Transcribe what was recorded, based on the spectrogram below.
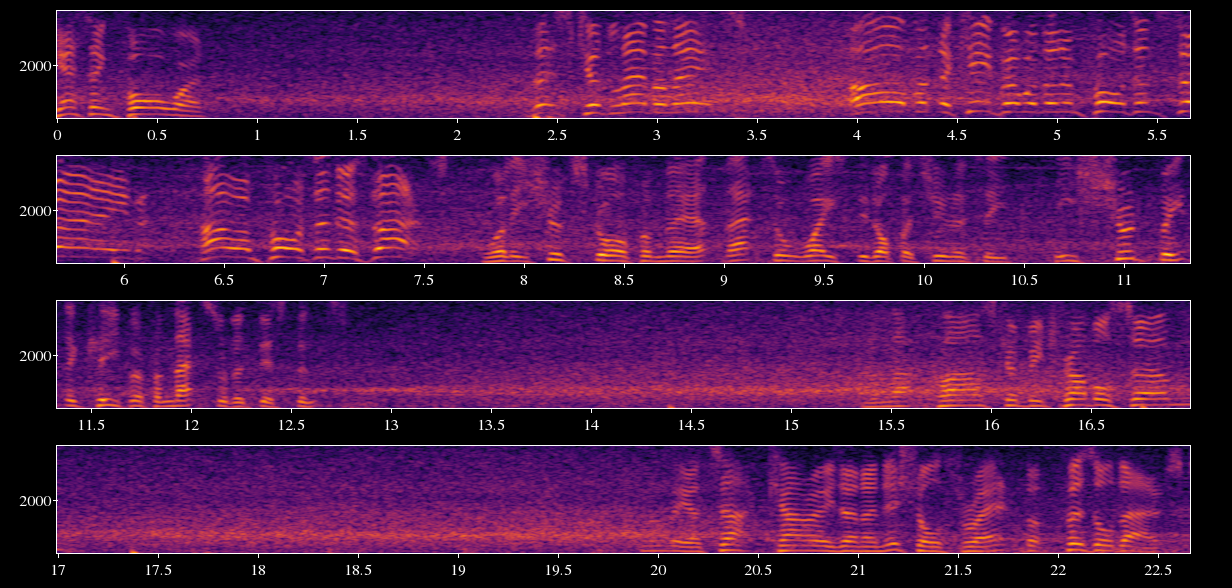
Getting forward. This could level it. Oh, but the keeper with an important save. How important is that? Well, he should score from there. That's a wasted opportunity. He should beat the keeper from that sort of distance. And that pass could be troublesome. Well, the attack carried an initial threat, but fizzled out.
